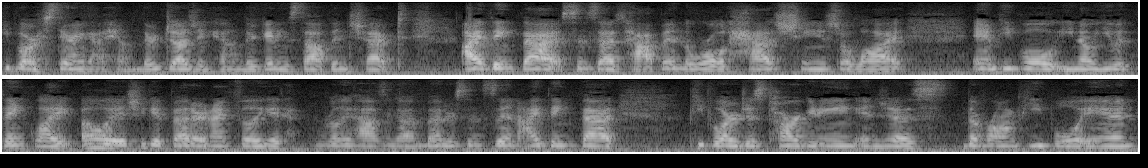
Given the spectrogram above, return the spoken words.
people are staring at him. They're judging him. They're getting stopped and checked. I think that since that's happened, the world has changed a lot and people you know you would think like oh it should get better and i feel like it really hasn't gotten better since then i think that people are just targeting and just the wrong people and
